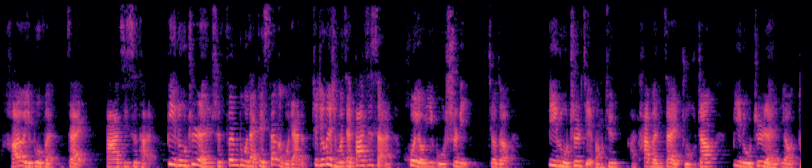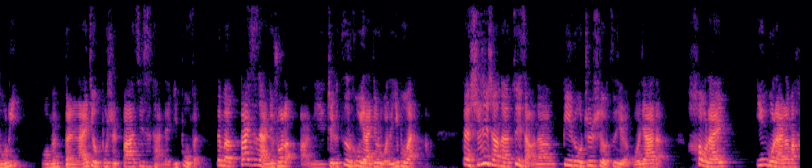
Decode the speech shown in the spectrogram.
还有一部分在巴基斯坦。俾路支人是分布在这三个国家的，这就为什么在巴基斯坦会有一股势力叫做俾路支解放军啊，他们在主张俾路支人要独立，我们本来就不是巴基斯坦的一部分。那么巴基斯坦就说了啊，你这个自古以来就是我的一部分。但实际上呢，最早呢，俾路支是有自己的国家的。后来英国来了嘛，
